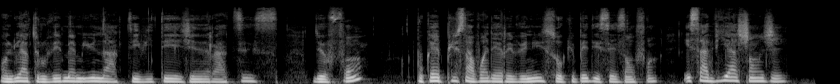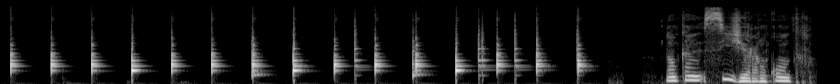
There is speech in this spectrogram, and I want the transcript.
on lui a trouvé même une activité génératrice de fonds pour qu'elle puisse avoir des revenus, s'occuper de ses enfants. Et sa vie a changé. Donc, si je rencontre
